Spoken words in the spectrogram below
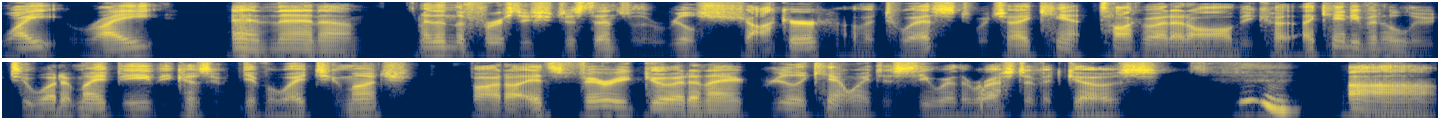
quite right. And then, um, and then the first issue just ends with a real shocker of a twist, which I can't talk about at all because I can't even allude to what it might be because it would give away too much. But uh, it's very good, and I really can't wait to see where the rest of it goes. Hmm. Um,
